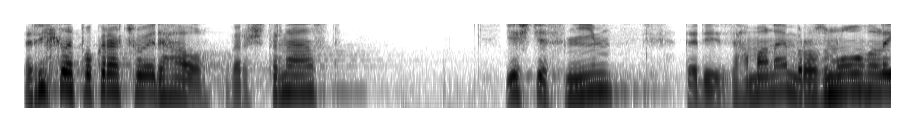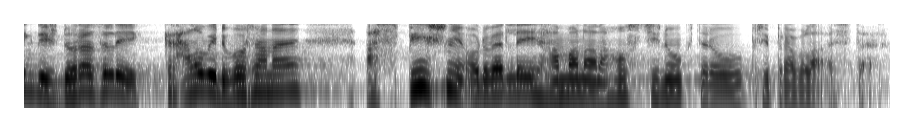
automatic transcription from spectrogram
rychle pokračuje dál. Verš 14. Ještě s ním, tedy s Hamanem, rozmlouvali, když dorazili královi dvořané a spěšně odvedli Hamana na hostinu, kterou připravila Ester.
